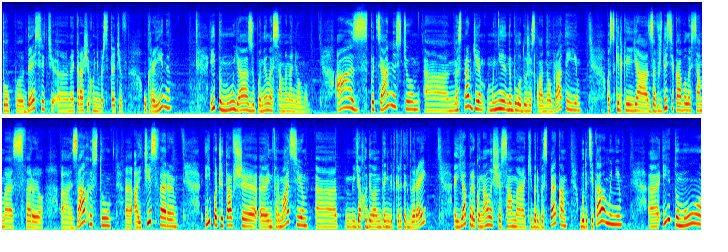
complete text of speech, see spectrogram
топ-10 найкращих університетів України, і тому я зупинилася саме на ньому. А з спеціальністю е, насправді мені не було дуже складно обрати її, оскільки я завжди цікавилася саме сферою е, захисту, it сферою І почитавши е, інформацію, е, я ходила на день відкритих дверей. е, Я переконалася, що саме кібербезпека буде цікава мені, е, і тому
